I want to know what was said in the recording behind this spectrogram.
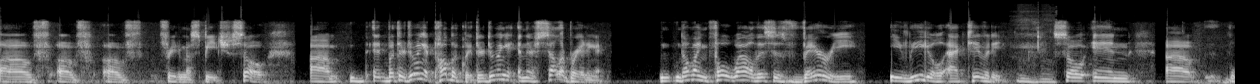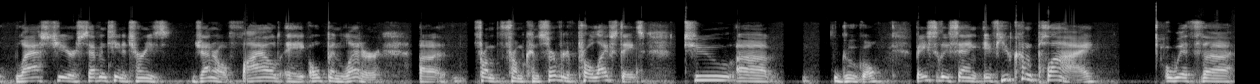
of of of freedom of speech. So, um, but they're doing it publicly. They're doing it and they're celebrating it, knowing full well this is very illegal activity. Mm-hmm. So in uh, last year, 17 attorneys general filed a open letter uh, from from conservative pro-life states to uh, Google, basically saying if you comply with uh,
